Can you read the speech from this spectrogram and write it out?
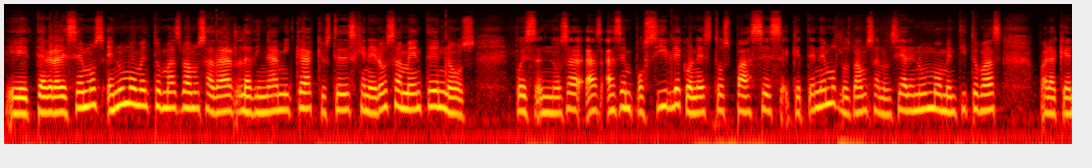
Eh, te agradecemos. En un momento más vamos a dar la dinámica que ustedes generosamente nos, pues, nos hacen posible con estos pases que tenemos. Los vamos a anunciar en un momentito más para que,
